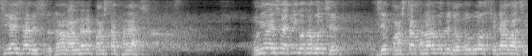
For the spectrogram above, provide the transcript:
সিআই সাহেব এসেছিল। যার আন্ডারে পাঁচটা থানা আছে। উনিও এসে একই কথা বলছে। যে পাঁচটা থানার মধ্যে যতগুলো সেট আছে,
